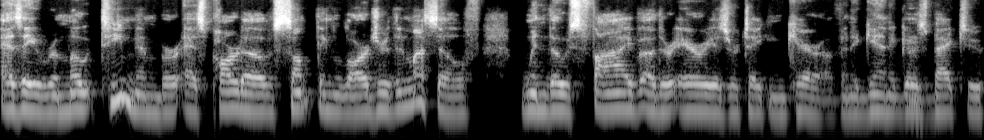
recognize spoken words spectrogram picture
as a remote team member as part of something larger than myself when those five other areas are taken care of. And again it hmm. goes back to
